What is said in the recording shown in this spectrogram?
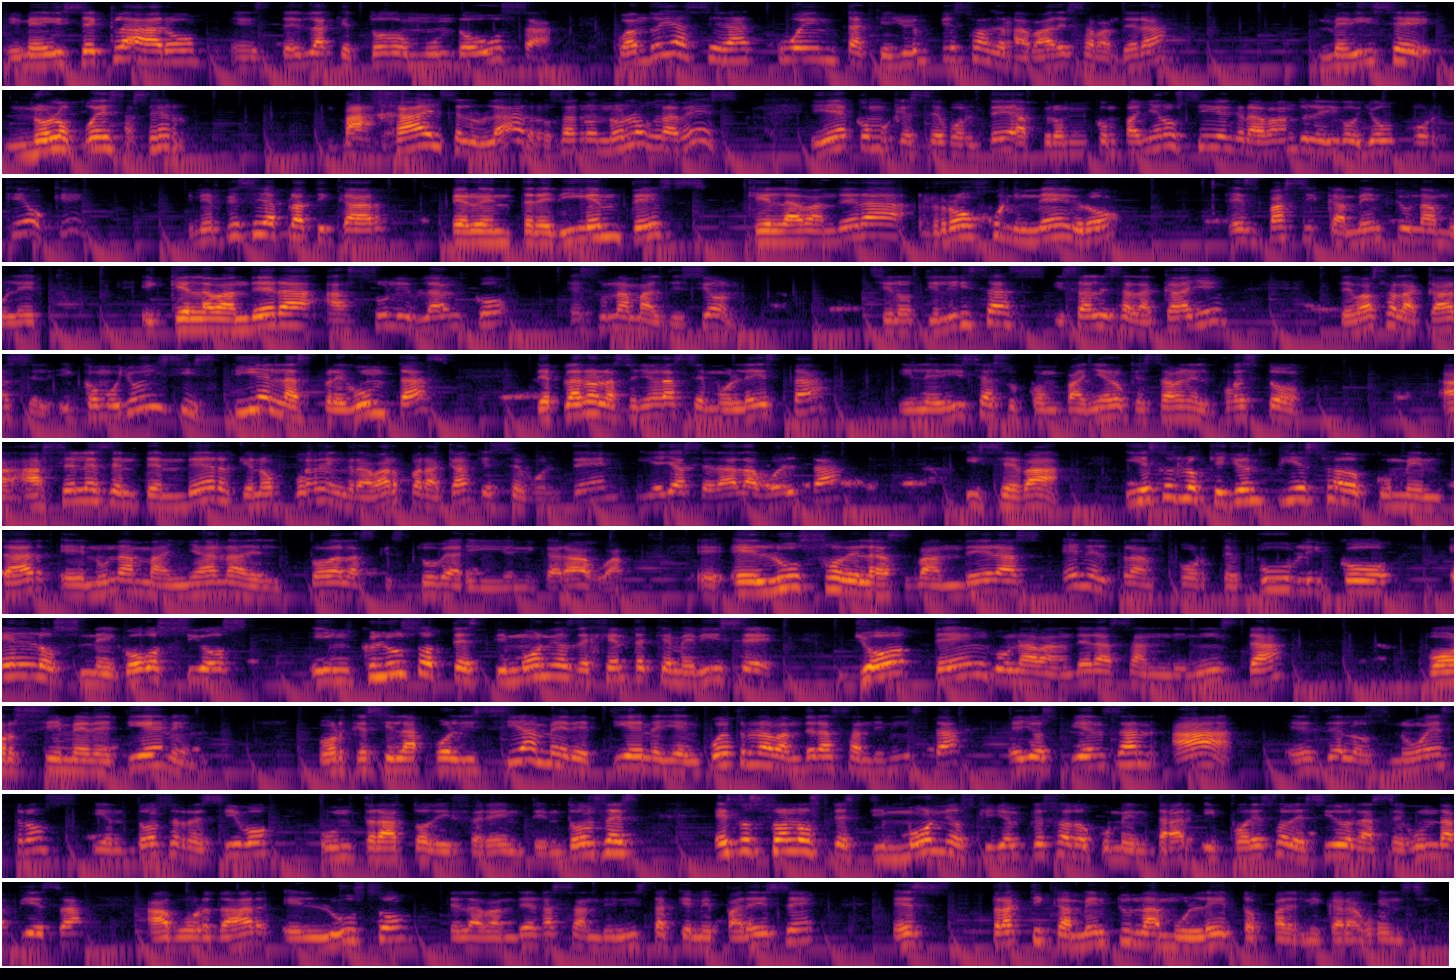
Y me dice, claro, esta es la que todo mundo usa. Cuando ella se da cuenta que yo empiezo a grabar esa bandera, me dice, no lo puedes hacer baja el celular, o sea, no, no lo grabes. Y ella como que se voltea, pero mi compañero sigue grabando y le digo yo, ¿por qué o qué? Y me empieza a platicar, pero entre dientes, que la bandera rojo y negro es básicamente un amuleto y que la bandera azul y blanco es una maldición. Si lo utilizas y sales a la calle, te vas a la cárcel. Y como yo insistía en las preguntas, de plano la señora se molesta y le dice a su compañero que estaba en el puesto, hacerles entender que no pueden grabar para acá, que se volteen y ella se da la vuelta y se va. Y eso es lo que yo empiezo a documentar en una mañana de todas las que estuve ahí en Nicaragua. Eh, el uso de las banderas en el transporte público, en los negocios, incluso testimonios de gente que me dice, yo tengo una bandera sandinista por si me detienen. Porque si la policía me detiene y encuentro una bandera sandinista, ellos piensan, ah, es de los nuestros y entonces recibo un trato diferente. Entonces, esos son los testimonios que yo empiezo a documentar y por eso decido en la segunda pieza abordar el uso de la bandera sandinista que me parece es prácticamente un amuleto para el nicaragüense.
